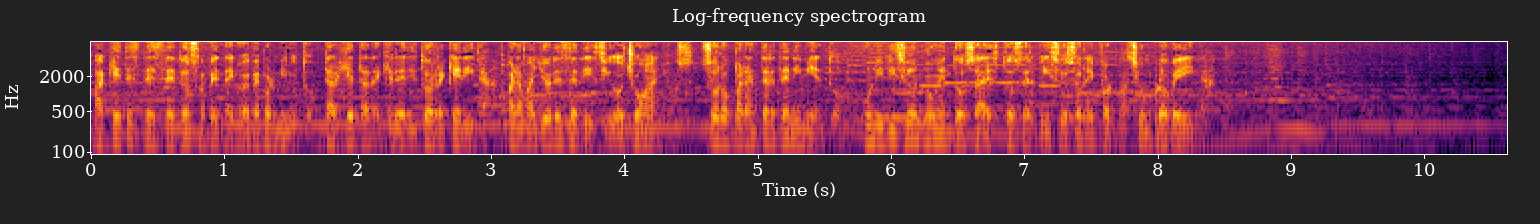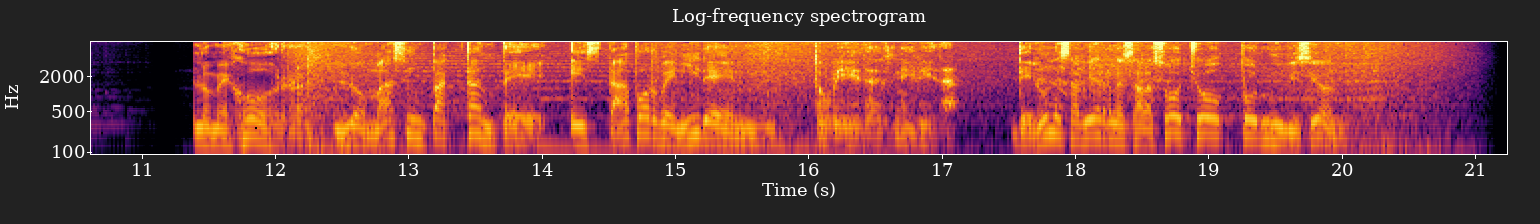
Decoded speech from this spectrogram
Paquetes desde 2.99 por minuto. Tarjeta de crédito requerida para mayores de 18 años. Solo para entretenimiento. Univision no endosa estos servicios o la información proveída. Lo mejor, lo más impactante, está por venir en Tu vida es mi vida. De lunes a viernes a las 8 por Univisión.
